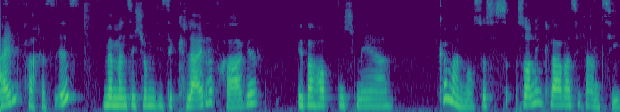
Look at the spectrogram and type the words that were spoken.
einfach es ist, wenn man sich um diese Kleiderfrage überhaupt nicht mehr kümmern muss. Das ist sonnenklar, was ich anziehe.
